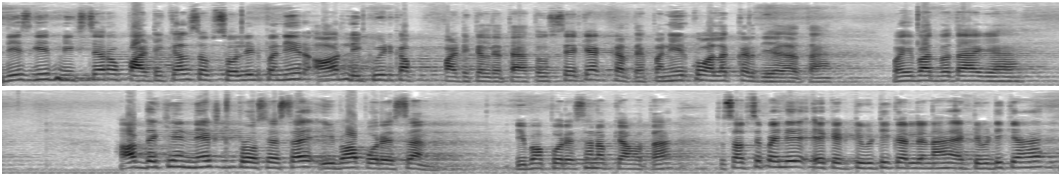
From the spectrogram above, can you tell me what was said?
this give mixture of particles of solid paneer और लिक्विड का पार्टिकल देता है। तो उससे क्या करते हैं? पनीर को अलग कर दिया जाता है। वही बात बताया गया है। अब देखिए नेक्स्ट प्रोसेस है इवापोरेशन इवापोरेशन अब क्या होता है? तो सबसे पहले एक एक्टिविटी कर लेना है। एक्टिविटी क्या है?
